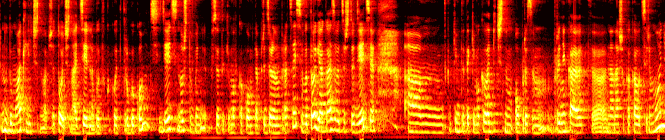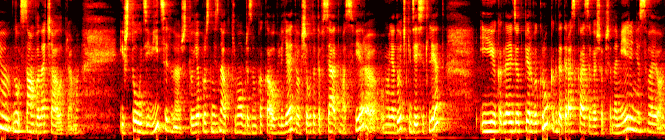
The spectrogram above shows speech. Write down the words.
ну, думаю, отлично, вообще точно отдельно будет в какой-то другой комнате сидеть, ну, чтобы все-таки мы в каком-то определенном процессе. В итоге оказывается, что дети эм, каким-то таким экологичным образом проникают э, на нашу какао-церемонию, ну, с самого начала прямо. И что удивительно, что я просто не знаю, каким образом какао влияет, вообще вот эта вся атмосфера. У меня дочке 10 лет, и когда идет первый круг, когда ты рассказываешь вообще намерение свое,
